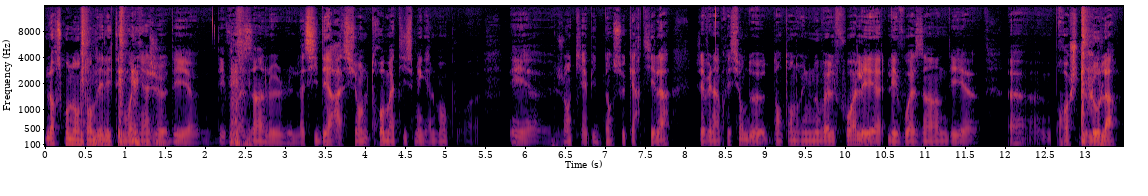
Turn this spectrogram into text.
Lorsqu'on entendait les témoignages des, euh, voisins, la sidération, le traumatisme également pour euh, les gens qui habitent dans ce quartier-là, j'avais l'impression d'entendre une nouvelle fois les, voisins des proches de Lola.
